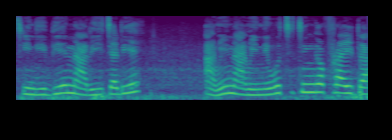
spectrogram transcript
চিনি দিয়ে নাড়িয়ে চাড়িয়ে আমি নামিয়ে নেব চিচিঙ্গা ফ্রাইটা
